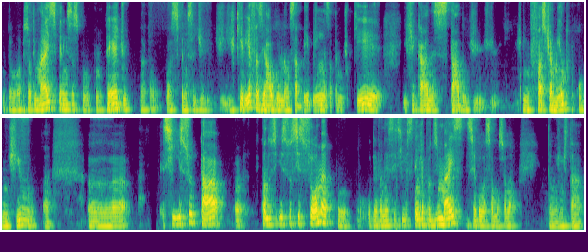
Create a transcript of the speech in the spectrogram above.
Então, a pessoa tem mais experiências com, com tédio, né, com, com a experiência de, de, de, querer fazer algo e não saber bem exatamente o que, e ficar nesse estado de, de, de enfastiamento cognitivo. Uh, se isso está. Uh, quando isso se soma com o devaneio excessivo, se tende a produzir mais desregulação emocional. Então, a gente tá,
